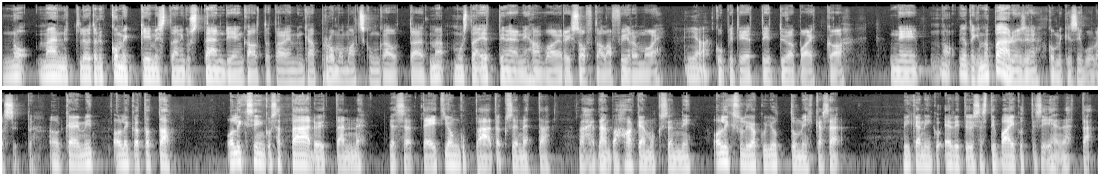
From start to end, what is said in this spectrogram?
No mä en nyt löytänyt komikkiä mistään niinku standien kautta tai minkään promomatskun kautta. Et mä muistan ettineen ihan vaan eri softalan firmoja, ja. kun piti etsiä työpaikkaa. Niin no jotenkin mä päädyin sinne komikin sivulle sitten. Okei, okay, oliko tota, oliko siinä kun sä päädyit tänne ja sä teit jonkun päätöksen, että lähdetäänpä hakemuksen, niin oliko sulla joku juttu, mikä, sä, mikä niinku erityisesti vaikutti siihen, että –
